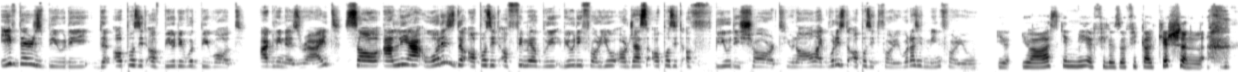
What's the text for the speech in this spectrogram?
if there is beauty, the opposite of beauty would be what? Ugliness, right? So Anlia, what is the opposite of female be- beauty for you or just opposite of beauty short, you know? Like what is the opposite for you? What does it mean for you? You, you are asking me a philosophical question.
